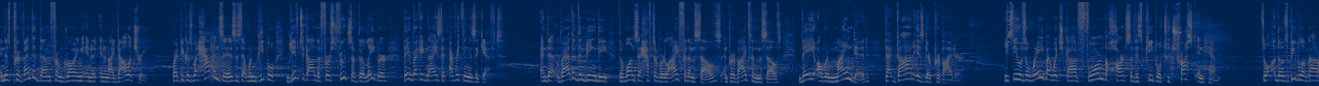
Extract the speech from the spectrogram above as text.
And this prevented them from growing in, a, in an idolatry right because what happens is is that when people give to god the first fruits of their labor they recognize that everything is a gift and that rather than being the, the ones that have to rely for themselves and provide for themselves, they are reminded that God is their provider. You see, it was a way by which God formed the hearts of his people to trust in him. So, those people of God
